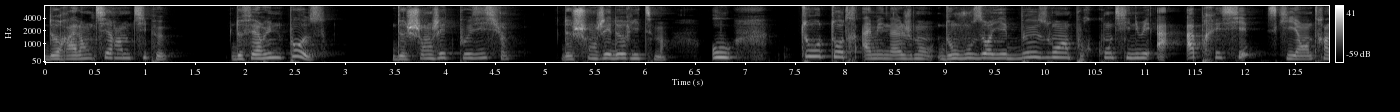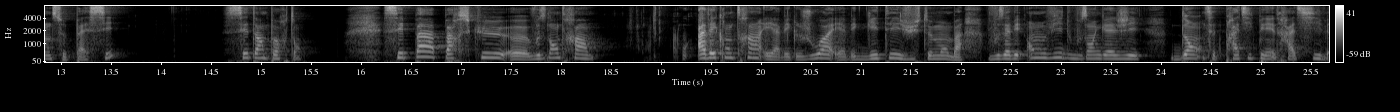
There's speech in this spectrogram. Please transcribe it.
de ralentir un petit peu, de faire une pause, de changer de position, de changer de rythme, ou tout autre aménagement dont vous auriez besoin pour continuer à apprécier ce qui est en train de se passer, c'est important. C'est pas parce que euh, vous êtes en train avec entrain et avec joie et avec gaieté justement, bah, vous avez envie de vous engager dans cette pratique pénétrative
